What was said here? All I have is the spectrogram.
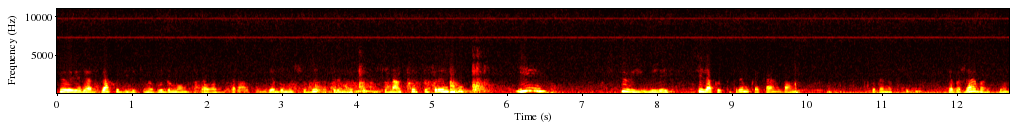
цілий ряд заходів, які ми будемо проводити разом. Я думаю, що ви отримаєте фінансову підтримку і всю всіляку підтримку, яка вам буде необхідна. Я бажаю вам всім.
